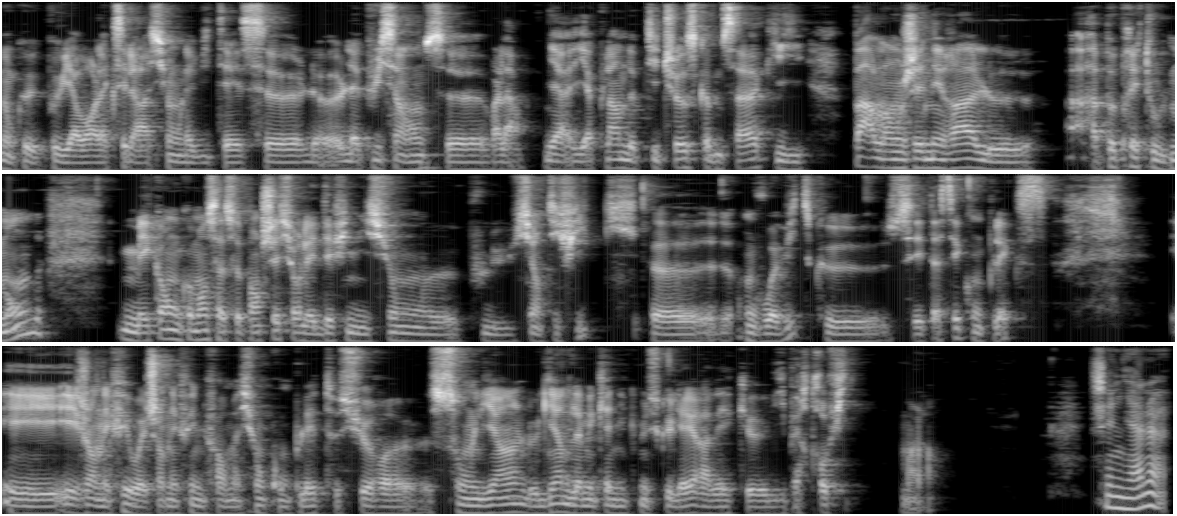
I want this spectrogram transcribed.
Donc, euh, il peut y avoir l'accélération, la vitesse, la puissance, voilà. Il y a, il y a plein de petites choses comme ça qui parlent en général à peu près tout le monde, mais quand on commence à se pencher sur les définitions plus scientifiques, on voit vite que c'est assez complexe et, et j'en ai fait, ouais, j'en ai fait une formation complète sur euh, son lien, le lien de la mécanique musculaire avec euh, l'hypertrophie. Voilà. Génial.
